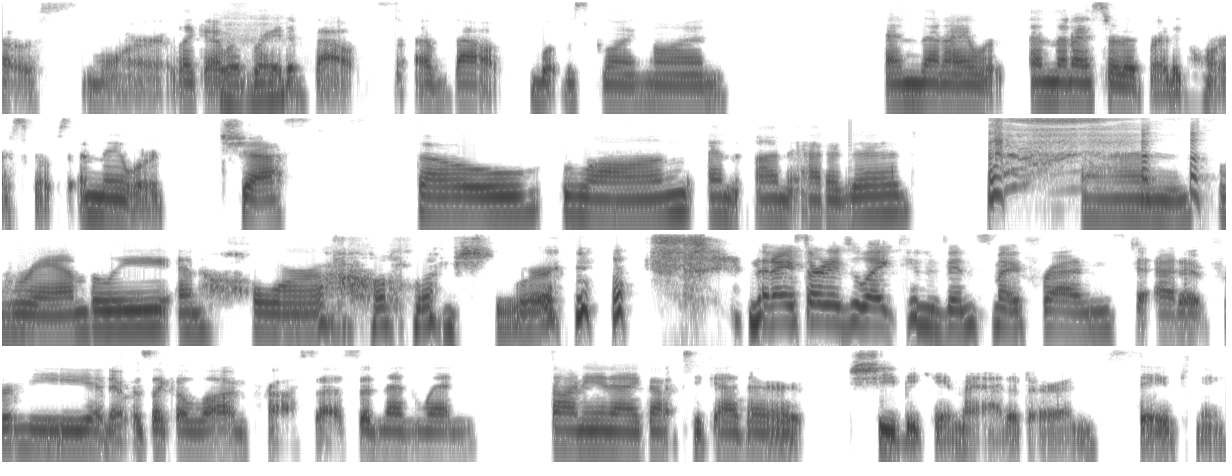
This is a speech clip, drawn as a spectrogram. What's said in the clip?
posts more. Like I would write Mhm. about about what was going on, and then I would, and then I started writing horoscopes, and they were just so long and unedited and rambly and horrible. I'm sure. and then I started to like convince my friends to edit for me, and it was like a long process. And then when Sonya and I got together, she became my editor and saved me,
